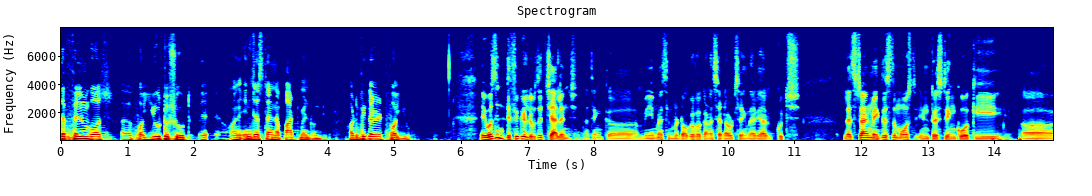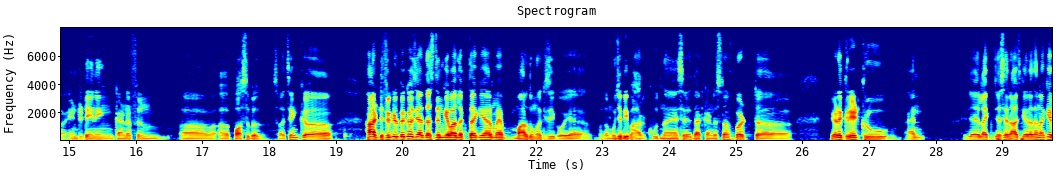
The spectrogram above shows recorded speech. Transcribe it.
the film was uh, for you to shoot uh, on- in just an apartment only? How difficult for you? It wasn't difficult. It was a challenge. I think uh, me and my cinematographer kind of set out saying that, yeah, kuch, let's try and make this the most interesting, quirky, uh, entertaining kind of film uh, uh, possible. So I think, uh, हाँ डिफिकल्ट बिकॉज यार दस दिन के बाद लगता है कि यार मैं मार दूंगा किसी को या मतलब मुझे भी बाहर कूदना है ऐसे that kind of stuff but you a great crew and like जैसे राज कह रहा था ना कि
